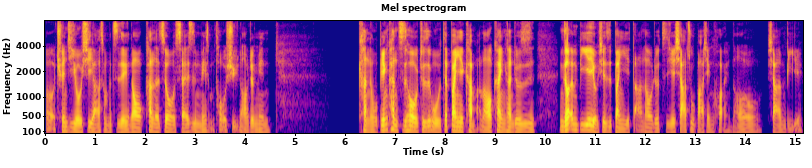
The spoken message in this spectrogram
呃拳击游戏啊什么之类。然后看了之后实在是没什么头绪，然后就边看了。我边看之后，就是我在半夜看嘛，然后看一看就是。你知道 NBA 有些是半夜打，然后我就直接下注八千块，然后下 NBA。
